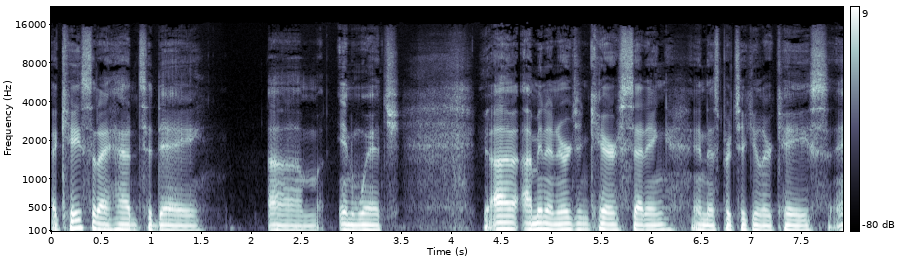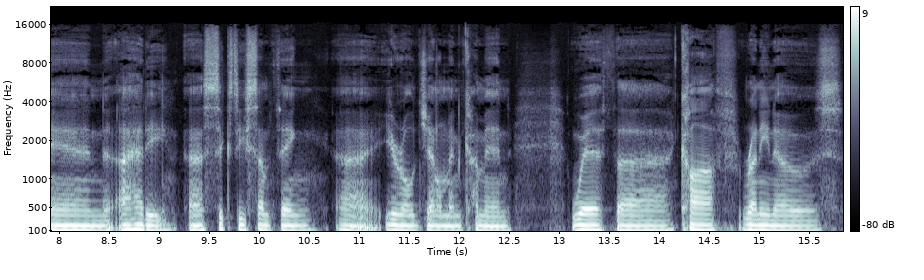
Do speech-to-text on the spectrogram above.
a case that I had today um, in which uh, I'm in an urgent care setting in this particular case, and I had a 60 something uh, year old gentleman come in with uh, cough, runny nose,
